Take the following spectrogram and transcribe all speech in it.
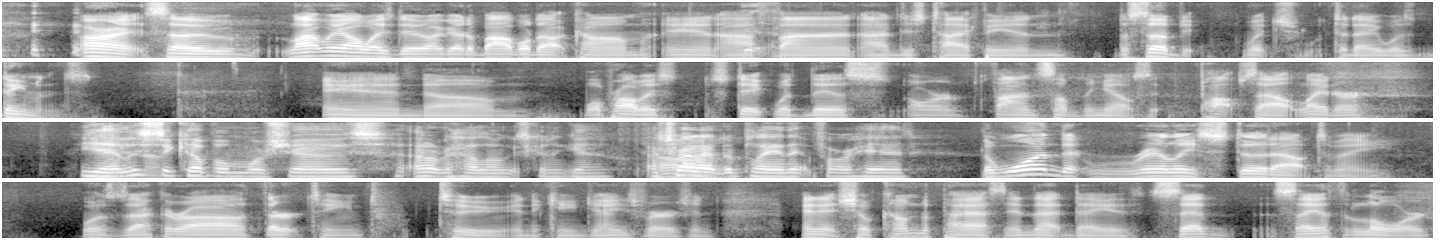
All right. So like we always do, I go to Bible.com and I Yeah. find I just type in the subject, which today was demons, and um, we'll probably stick with this or find something else that pops out later. Yeah, at least know. a couple more shows. I don't know how long it's going to go. I try Oh. not to plan that far ahead. The one that really stood out to me was Zechariah thirteen two in the King James Version. And it shall come to pass in that day, said saith the Lord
